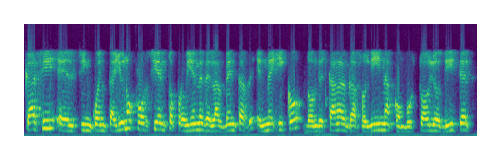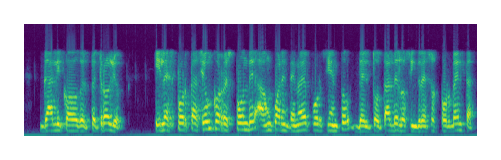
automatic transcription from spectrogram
casi el 51% proviene de las ventas en México, donde están las gasolina, combustorio, diésel, gas licuado del petróleo. Y la exportación corresponde a un 49% del total de los ingresos por venta.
